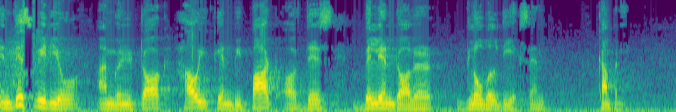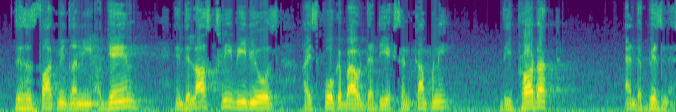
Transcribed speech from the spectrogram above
In this video, I'm going to talk how you can be part of this billion dollar global DXN company. This is Fatmi Ghani again. In the last three videos, I spoke about the DXN company, the product, and the business.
